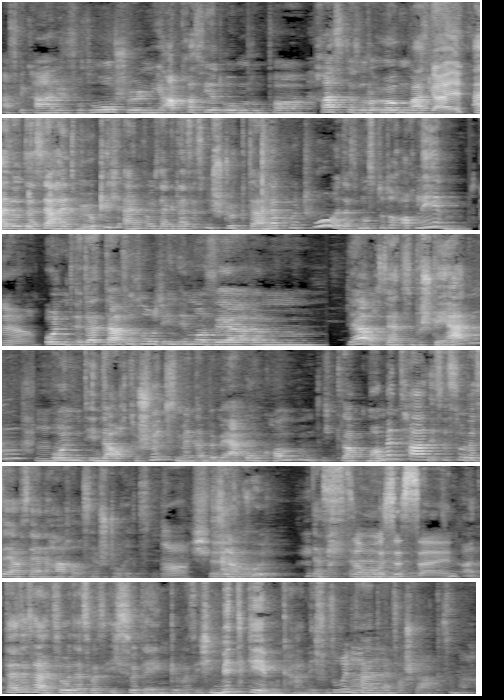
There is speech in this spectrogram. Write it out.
afrikanische Frisur, schön hier abrasiert, oben super Rastas oder irgendwas. Geil. Also, dass er halt wirklich einfach, ich sage, das ist ein Stück deiner Kultur, das musst du doch auch leben. Ja. Und da, da versuche ich ihn immer sehr, ähm, ja auch sehr zu bestärken mhm. und ihn da auch zu schützen, wenn dann Bemerkungen kommen. Und ich glaube, momentan ist es so, dass er auf seine Haare auch sehr stolz ist. Oh, schön. Ja, cool. Das, so äh, muss es sein. Das ist halt so das, was ich so denke, was ich ihm mitgeben kann. Ich versuche ihn halt mhm. halt einfach stark zu machen.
